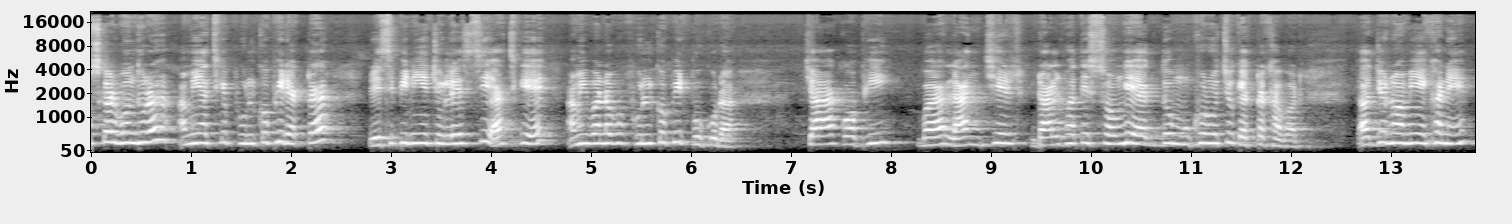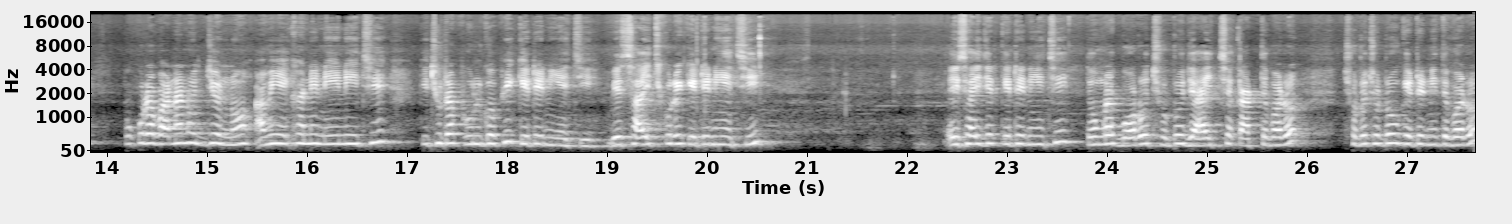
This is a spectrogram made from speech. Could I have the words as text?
নমস্কার বন্ধুরা, আমি আজকে ফুলকপির একটা রেসিপি নিয়ে চলে এসেছি। আজকে আমি বানাবো ফুলকপির পকোড়া। চা, কফি বা লাঞ্চের ডাল ভাতের সঙ্গে একদম মুখরোচক একটা খাবার। তার জন্য আমি এখানে পকোড়া বানানোর জন্য আমি এখানে নিয়ে নিয়েছি কিছুটা ফুলকপি কেটে নিয়েছি। বেশ সাইজ করে কেটে নিয়েছি। এই সাইজের কেটে নিয়েছি। তোমরা বড়, ছোট যা ইচ্ছা কাটতে পারো। ছোট, ছোটও কেটে নিতে পারো।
